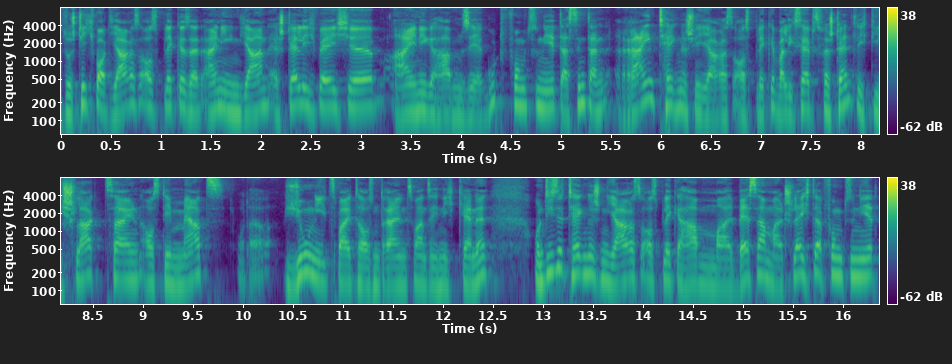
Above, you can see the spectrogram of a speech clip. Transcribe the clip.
So Stichwort Jahresausblicke. Seit einigen Jahren erstelle ich welche. Einige haben sehr gut funktioniert. Das sind dann rein technische Jahresausblicke, weil ich selbstverständlich die Schlagzeilen aus dem März oder Juni 2023 nicht kenne. Und diese technischen Jahresausblicke haben mal besser, mal schlechter funktioniert.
